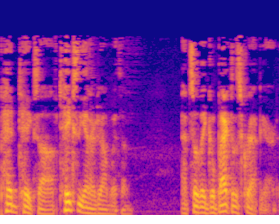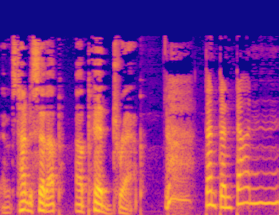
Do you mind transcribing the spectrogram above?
Ped takes off, takes the energon with him. And so they go back to the scrapyard, and it's time to set up a Ped trap. Dun dun dun.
